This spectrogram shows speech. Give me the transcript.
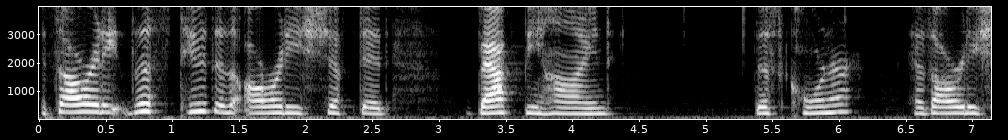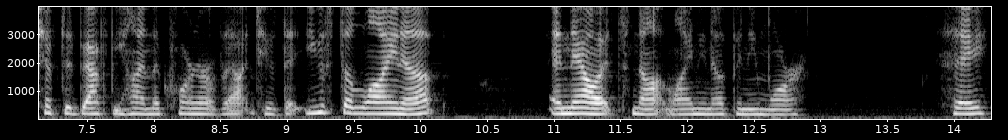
It's already, this tooth is already shifted back behind this corner has already shifted back behind the corner of that tooth that used to line up and now it's not lining up anymore. See?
